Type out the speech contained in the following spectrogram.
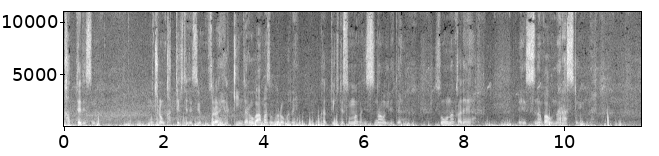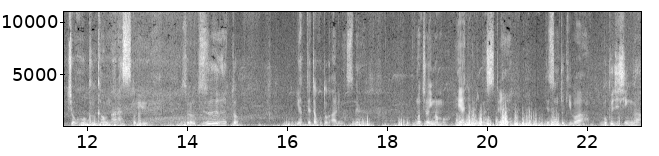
買ってですね。もちろん買ってきてですよ。それは100均だろうがアマゾンだろうがね。ってきてその中に砂を入れてその中で、えー、砂場を鳴らすというね情報空間を鳴らすというそれをずっとやってたことがありますね。もちろん今も部屋にありましてでその時は僕自身が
